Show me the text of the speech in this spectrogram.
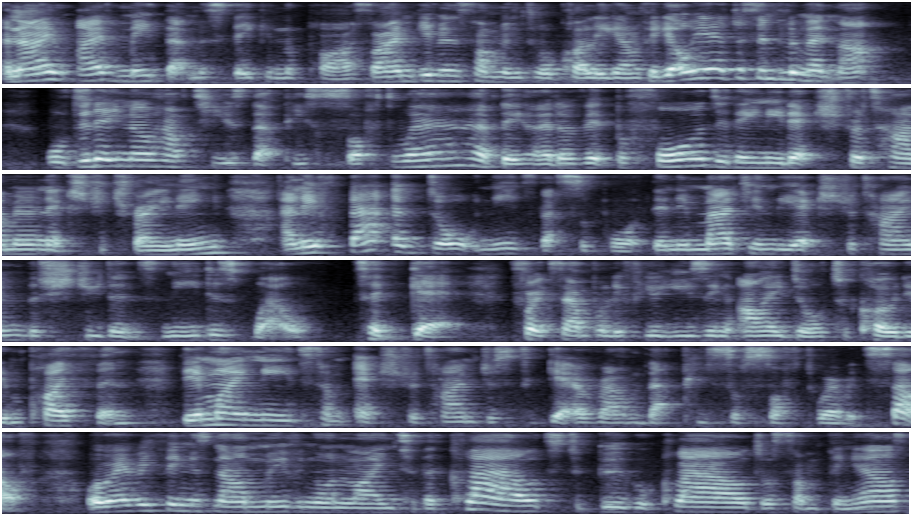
And I've, I've made that mistake in the past. I'm giving something to a colleague and I'm thinking, oh yeah, just implement that or do they know how to use that piece of software? Have they heard of it before? Do they need extra time and extra training? And if that adult needs that support, then imagine the extra time the students need as well to get. For example, if you're using IDLE to code in Python, they might need some extra time just to get around that piece of software itself. Or everything is now moving online to the clouds, to Google Cloud or something else.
